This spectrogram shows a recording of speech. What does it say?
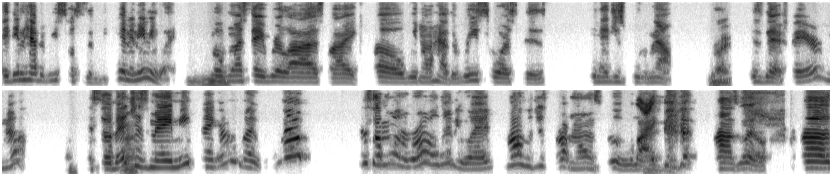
they didn't have the resources at the beginning anyway. Mhm. But once they realized like, oh, we don't have the resources, then they just boot them out. Right. Is that fair? No. And so that Right. just made me think. I was like, well, since I'm on a roll anyway, I as well just start my own school. Like, might as well. Uh,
